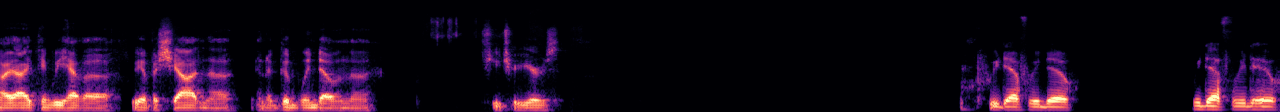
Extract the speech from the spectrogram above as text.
I, I think we have a we have a shot in a in a good window in the future years. We definitely do. We definitely do.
